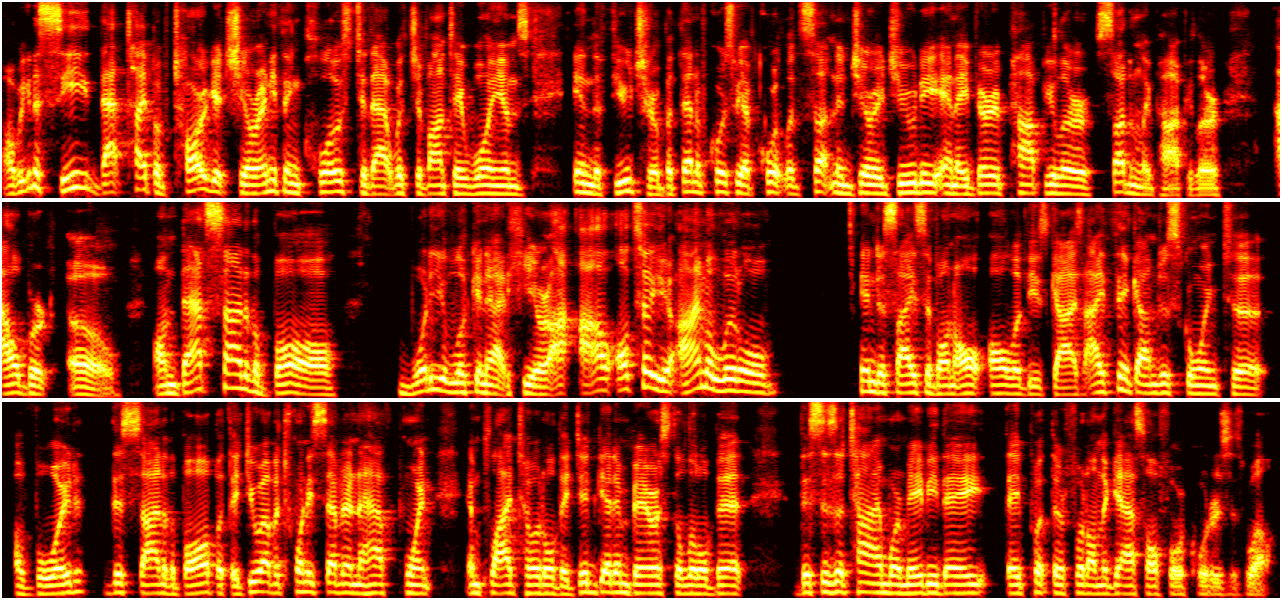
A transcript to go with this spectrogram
are we going to see that type of target share or anything close to that with Javonte Williams in the future? But then, of course, we have Courtland Sutton and Jerry Jeudy and a very popular, suddenly popular Albert O. On that side of the ball, what are you looking at here? I, will I'll tell you, I'm a little indecisive on all, all of these guys. I think I'm just going to avoid this side of the ball, but they do have a 27 and a half point implied total. They did get embarrassed a little bit. This is a time where maybe they they put their foot on the gas all four quarters as well.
